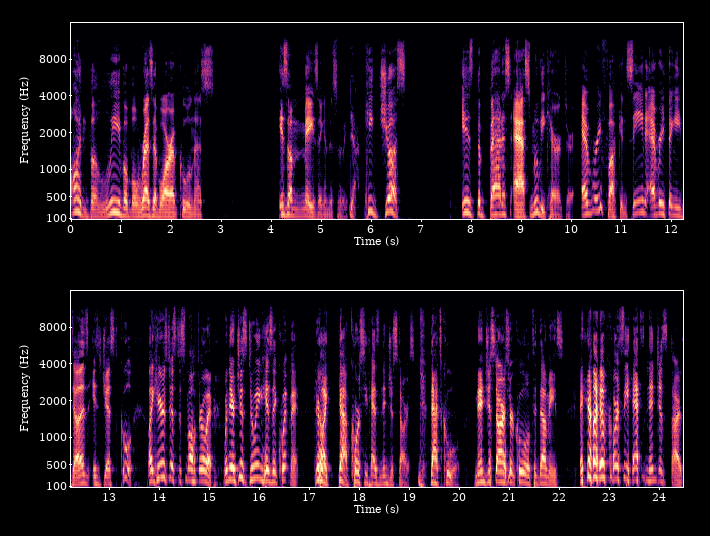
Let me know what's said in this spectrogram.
unbelievable reservoir of coolness is amazing in this movie. Yeah. He just is the baddest ass movie character. Every fucking scene, everything he does is just cool. Like here's just a small throwaway. When they're just doing his equipment, you're like, yeah, of course he has ninja stars. That's cool. Ninja stars are cool to dummies. And you're like, of course he has ninja stars.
